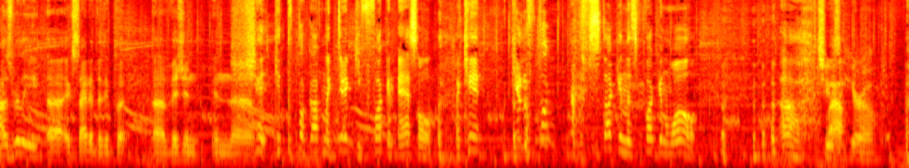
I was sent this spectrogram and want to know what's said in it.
I was really uh, excited that they put uh, Vision in the. Shit, get the fuck off my dick, you fucking asshole. I can't get the fuck I'm stuck in this fucking wall. Ah, choose Wow. a hero.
